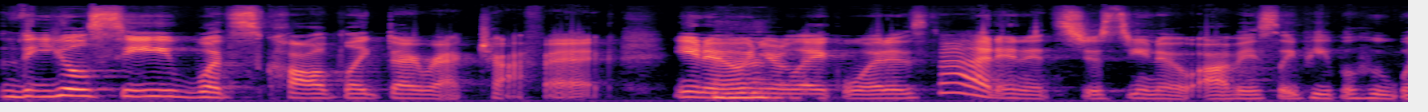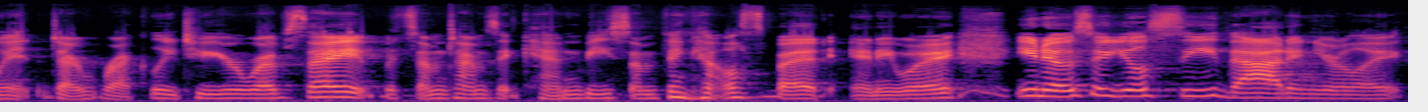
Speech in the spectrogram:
you'll see what's called like direct traffic, you know, mm-hmm. and you're like, what is that? And it's just, you know, obviously people who went directly to your website, but sometimes it can be something else. But anyway, you know, so you'll see that and you're like,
